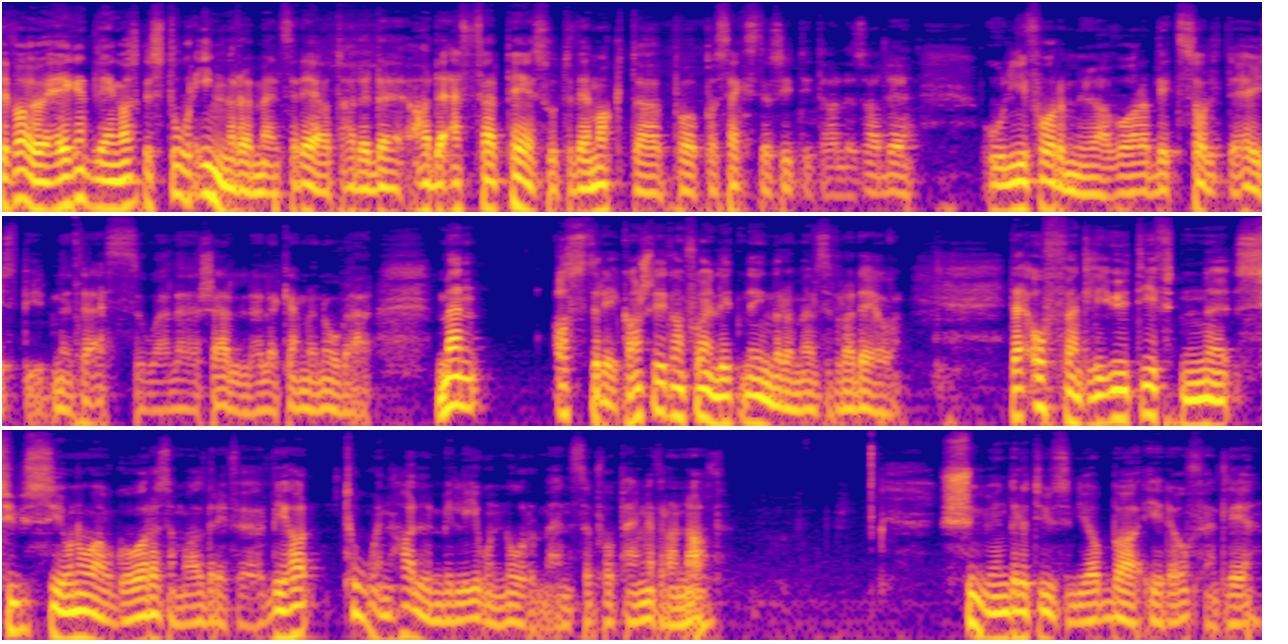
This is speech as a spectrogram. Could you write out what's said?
Det var jo egentlig en ganske stor innrømmelse det at hadde, det, hadde Frp sittet ved makta på, på 60- og 70-tallet, så hadde oljeformua vår blitt solgt til høystbydende, til Esso eller Shell eller hvem det nå var. Men Astrid, kanskje vi kan få en liten innrømmelse fra det òg. De offentlige utgiftene suser jo nå av gårde som aldri før. Vi har 2,5 million nordmenn som får penger fra Nav. 700 000 jobber i det offentlige.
